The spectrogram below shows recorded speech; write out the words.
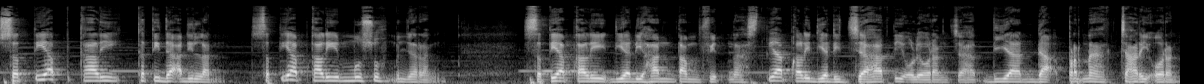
setiap kali ketidakadilan, setiap kali musuh menyerang, setiap kali dia dihantam fitnah, setiap kali dia dijahati oleh orang jahat, dia tidak pernah cari orang.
